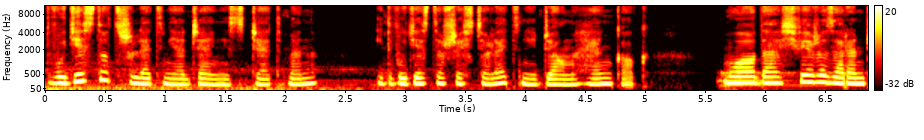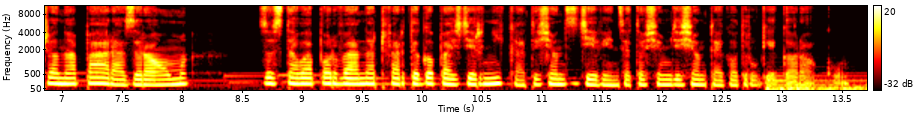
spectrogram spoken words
23-letnia Janice Chetman i 26-letni John Hancock, młoda, świeżo zaręczona para z Rome, została porwana 4 października 1982 roku.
